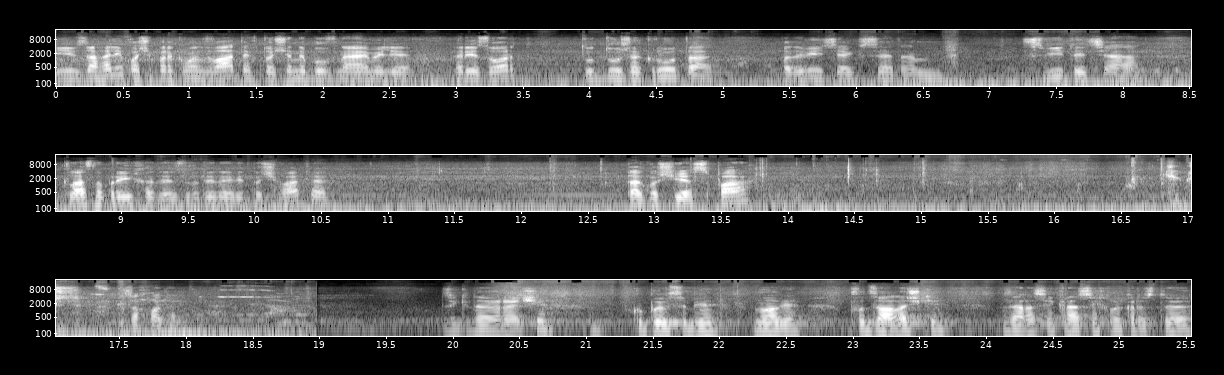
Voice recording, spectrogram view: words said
І взагалі хочу порекомендувати, хто ще не був на Емілі Резорт. Тут дуже круто. Подивіться, як все там світиться. Класно приїхати з родиною відпочивати. Також є спа. Чикс. Заходимо. Закидаю речі. Купив собі нові футзалочки. Зараз якраз їх використаю.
